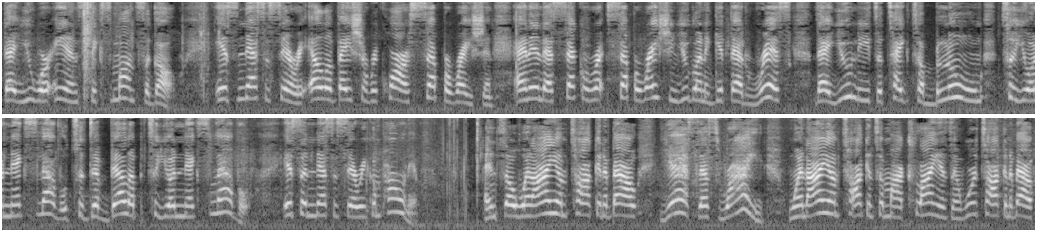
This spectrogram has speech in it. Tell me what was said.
that you were in six months ago. It's necessary. Elevation requires separation. And in that separation, you're going to get that risk that you need to take to bloom to your next level, to develop to your next level. It's a necessary component. And so when I am talking about, yes, that's right. When I am talking to my clients and we're talking about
